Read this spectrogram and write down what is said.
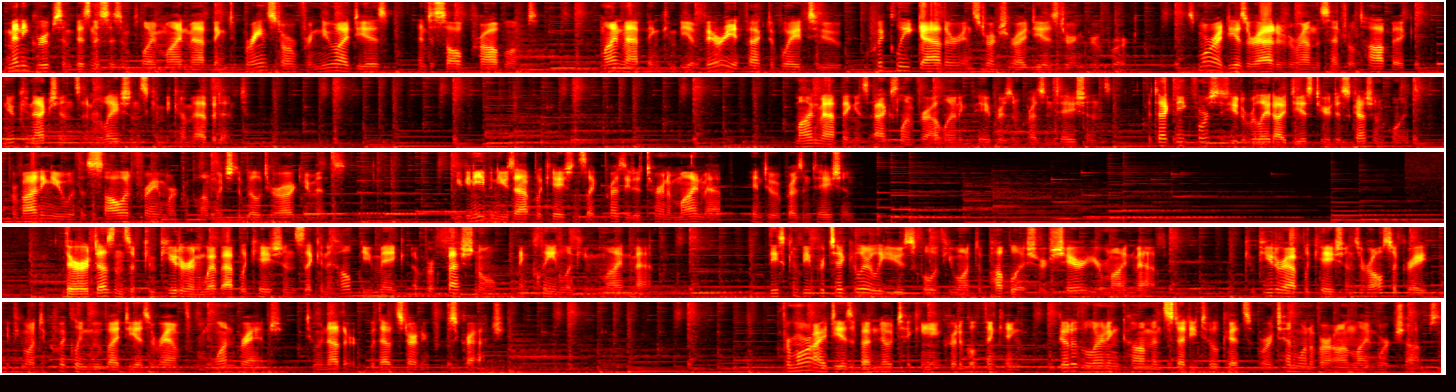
Many groups and businesses employ mind mapping to brainstorm for new ideas and to solve problems. Mind mapping can be a very effective way to quickly gather and structure ideas during group work. As more ideas are added around the central topic, new connections and relations can become evident. Mind mapping is excellent for outlining papers and presentations. The technique forces you to relate ideas to your discussion points providing you with a solid framework upon which to build your arguments. You can even use applications like Prezi to turn a mind map into a presentation. There are dozens of computer and web applications that can help you make a professional and clean-looking mind map. These can be particularly useful if you want to publish or share your mind map Computer applications are also great if you want to quickly move ideas around from one branch to another without starting from scratch. For more ideas about note-taking and critical thinking, go to the Learning Commons Study Toolkits or attend one of our online workshops.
